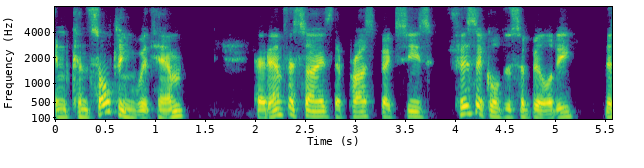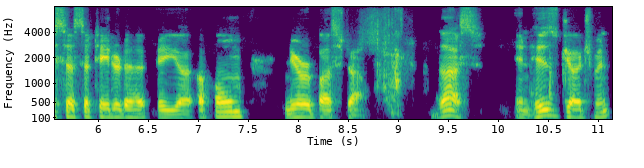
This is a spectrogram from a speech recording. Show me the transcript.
in consulting with him, had emphasized that Prospect C's physical disability necessitated a, a, a home near a bus stop. Thus, in his judgment,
